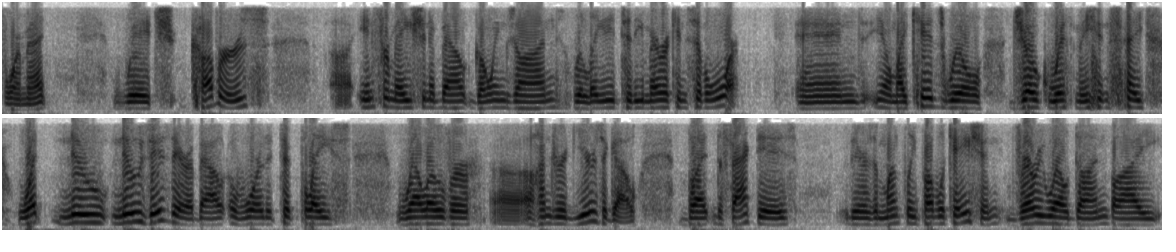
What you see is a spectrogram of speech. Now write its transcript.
format, which covers uh, information about goings on related to the American Civil War. And you know, my kids will joke with me and say, "What new news is there about a war that took place well over uh, a uh, hundred years ago?" But the fact is, there's a monthly publication, very well done by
